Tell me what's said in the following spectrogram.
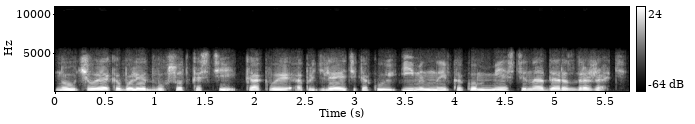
Но у человека более 200 костей. Как вы определяете, какую именно и в каком месте надо раздражать?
